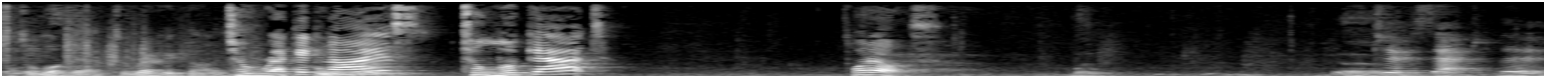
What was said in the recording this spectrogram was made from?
That To is- look at, to recognize. To recognize, to look at. What else? But, uh, to accept the,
